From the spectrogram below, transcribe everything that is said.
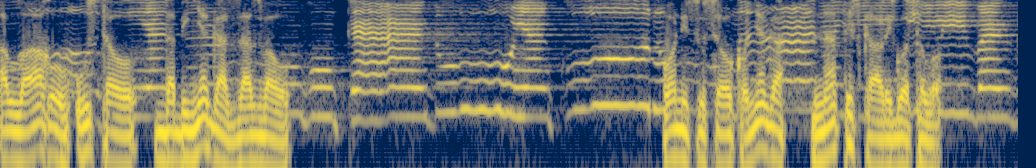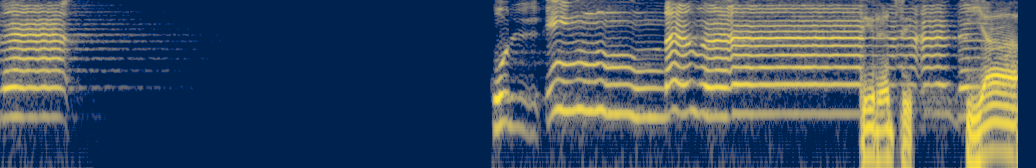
Allahov ustao da bi njega zazvao, oni su se oko njega natiskali gotovo. Ti reci, ja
